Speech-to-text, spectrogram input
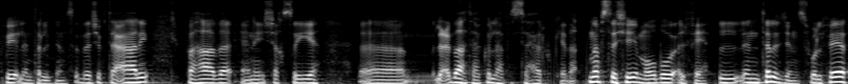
في ال intelligence إذا شفته عالي فهذا يعني شخصية آه لعباتها كلها في السحر وكذا. نفس الشيء موضوع ال faith ال intelligence وال faith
